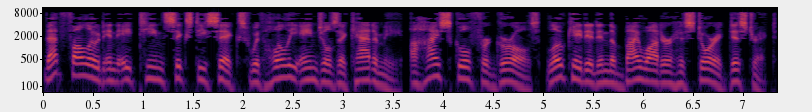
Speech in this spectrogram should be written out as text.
That followed in 1866 with Holy Angels Academy, a high school for girls, located in the Bywater Historic District.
